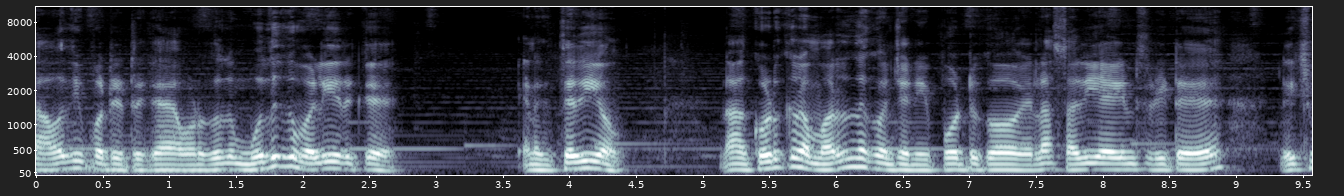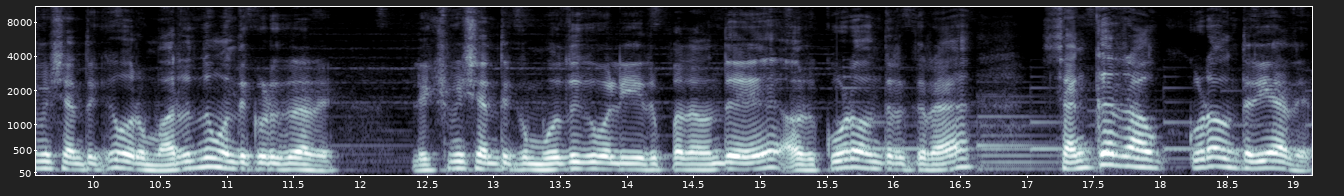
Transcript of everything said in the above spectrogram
அவதிப்பட்டுருக்க இருக்க உனக்கு வந்து முதுகு வலி இருக்குது எனக்கு தெரியும். நான் கொடுக்குற மருந்தை கொஞ்சம் நீ போட்டுக்கோ. எல்லாம் சரியாயின்னு சொல்லிட்டு லக்ஷ்மி சந்துக்கு ஒரு மருந்தும் வந்து கொடுக்குறாரு. லக்ஷ்மி சந்துக்கு முதுகு வலி இருப்பதை வந்து அவர் கூட வந்திருக்கிற சங்கர் ராவுக்கு கூட அவன் தெரியாது.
